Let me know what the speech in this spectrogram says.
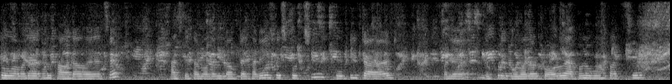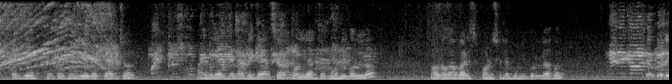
তো আমাদের এখন খাওয়া দাওয়া হয়ে গেছে। আজকেকার মতন ব্লগটা এখানেই শেষ করছি। খুবই টায়ার্ড মানে দুপুরে ঘুমানোর পরও এখনও ঘুম পাচ্ছে। এই যে হয়তো ঘুমিয়ে গেছে একজন। আর ওই একজন জেগে আছে। ওই একজন বমি করল। বড় আবার বড় ছেলে বমি করল এখন। তারপরে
